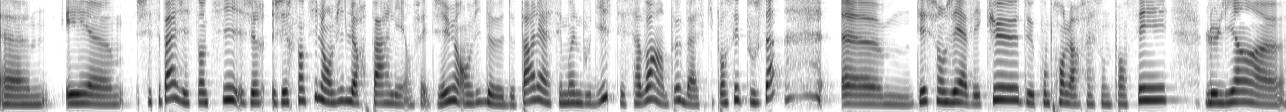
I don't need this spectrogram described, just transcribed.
Euh, et euh, je sais pas, j'ai senti, j'ai ressenti l'envie de leur parler en fait. J'ai eu envie de, de parler à ces moines bouddhistes et savoir un peu bah, ce qu'ils pensaient de tout ça, euh, d'échanger avec eux, de comprendre leur façon de penser, le lien, euh,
